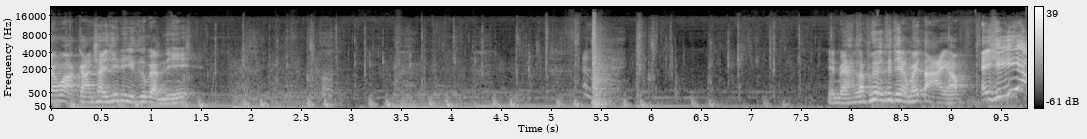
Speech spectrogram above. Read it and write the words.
จังหวะการใช้ที่ดีคือแบบนี้ เห็นไหมแล้วเพื่อนก็ยังไม่ตายครับ ไอ้เฮีย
